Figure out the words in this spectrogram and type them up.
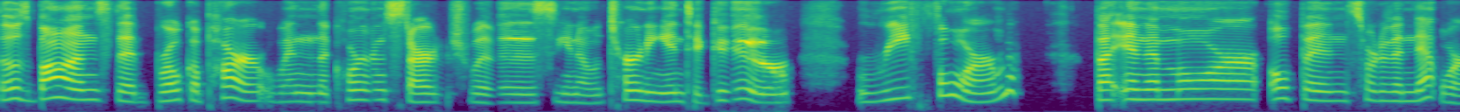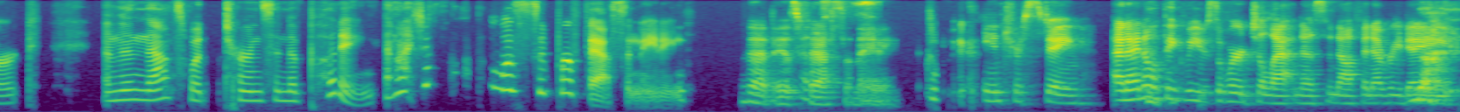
those bonds that broke apart when the cornstarch was, you know, turning into goo reform, but in a more open sort of a network. And then that's what turns into pudding. And I just thought that was super fascinating. That is that's fascinating. Interesting. And I don't think we use the word gelatinous enough in everyday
